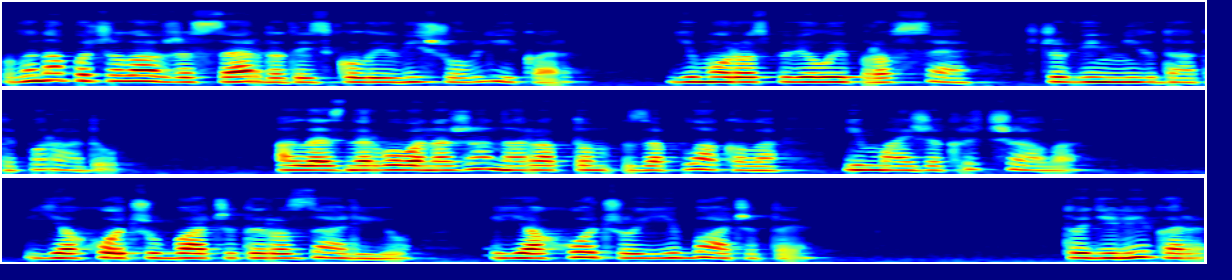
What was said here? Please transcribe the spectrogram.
Вона почала вже сердитись, коли увійшов лікар. Йому розповіли про все, щоб він міг дати пораду. Але знервована Жанна раптом заплакала і майже кричала. Я хочу бачити Розалію, я хочу її бачити. Тоді лікар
